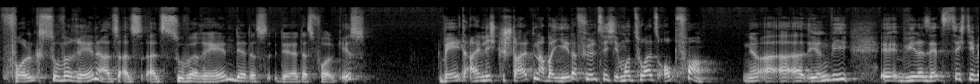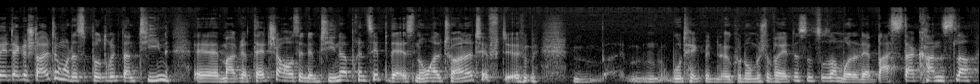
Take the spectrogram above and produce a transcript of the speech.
Volkssouverän, als, als, als Souverän, der das, der das Volk ist, Welt eigentlich gestalten, aber jeder fühlt sich immer zu als Opfer. Ja, äh, irgendwie äh, widersetzt sich die Welt der Gestaltung und das drückt dann Teen, äh, Margaret Thatcher aus in dem Tina-Prinzip, there is no alternative. Gut, hängt mit den ökonomischen Verhältnissen zusammen. Oder der Basta-Kanzler.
